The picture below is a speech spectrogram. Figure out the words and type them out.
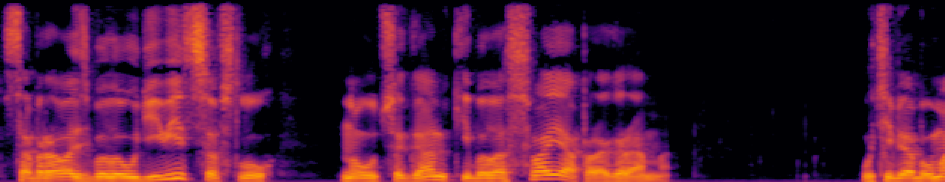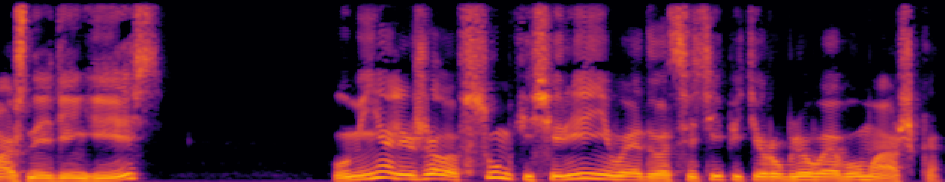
Собралась было удивиться вслух, но у цыганки была своя программа. «У тебя бумажные деньги есть?» У меня лежала в сумке сиреневая 25-рублевая бумажка.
